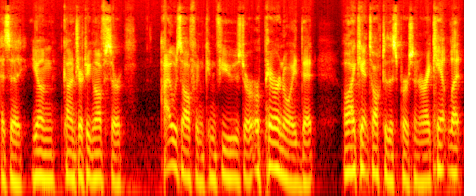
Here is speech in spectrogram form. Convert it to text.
as a young contracting officer, I was often confused or, or paranoid that oh, I can't talk to this person or I can't let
